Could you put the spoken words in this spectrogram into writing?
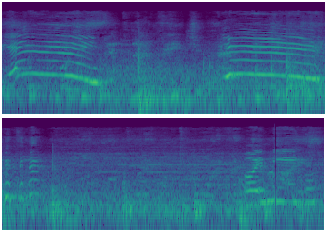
Yay! Yay! Oi, amigo.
